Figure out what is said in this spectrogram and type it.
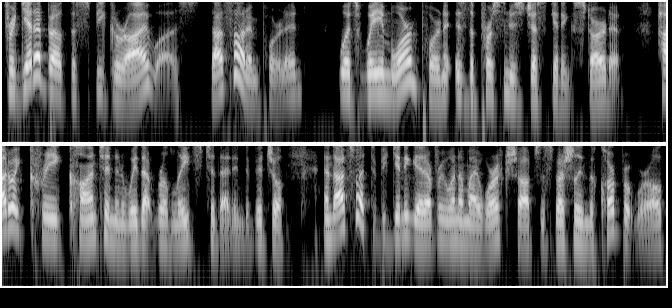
forget about the speaker I was. That's not important. What's way more important is the person who's just getting started. How do I create content in a way that relates to that individual? And that's what at the beginning of every one of my workshops, especially in the corporate world,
